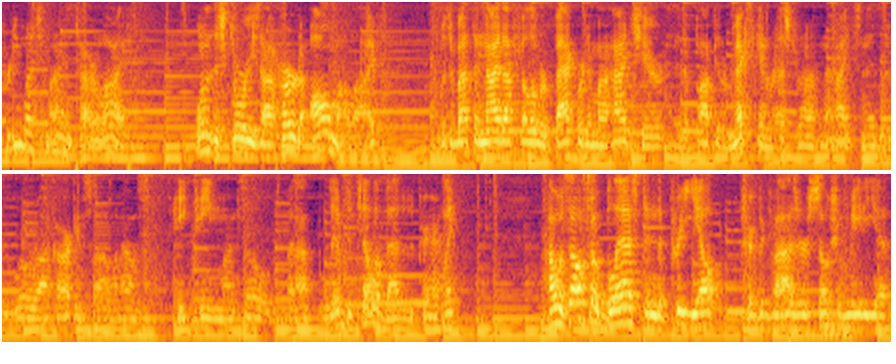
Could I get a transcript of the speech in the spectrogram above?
pretty much my entire life. One of the stories I heard all my life was about the night I fell over backward in my high chair at a popular Mexican restaurant in the Heights neighborhood of Little Rock, Arkansas, when I was 18 months old. But I lived to tell about it, apparently. I was also blessed in the pre Yelp, TripAdvisor, social media,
